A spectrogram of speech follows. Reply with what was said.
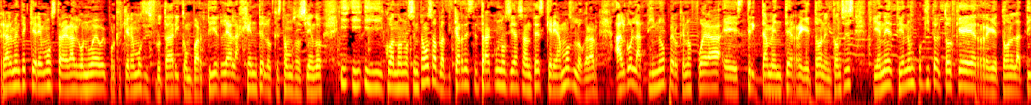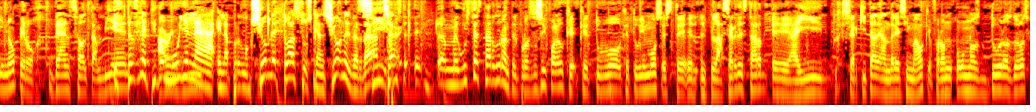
realmente queremos traer algo nuevo y porque queremos disfrutar y compartirle a la gente lo que estamos haciendo. Y, y- y cuando nos sentamos a platicar de este track unos días antes, queríamos lograr algo latino, pero que no fuera eh, estrictamente reggaetón. Entonces tiene, tiene un poquito el toque reggaetón latino, pero dancehall también. Estás metido muy en la, en la producción de todas tus canciones, ¿verdad? Sí, eh, me gusta estar durante el proceso y fue algo que, que tuvo, que tuvimos este el, el placer de estar eh, ahí cerquita de Andrés y Mao, que fueron unos duros, duros.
